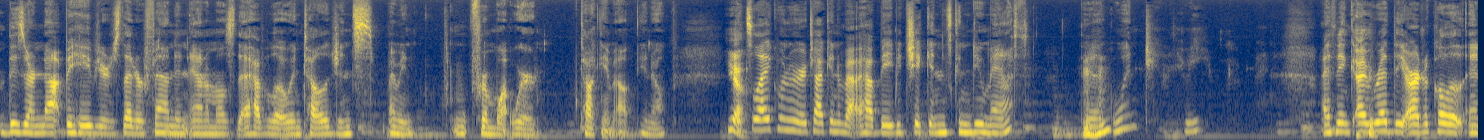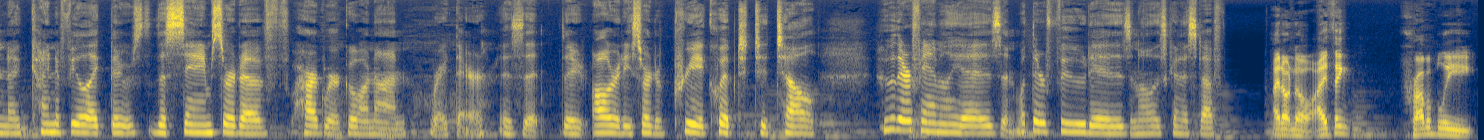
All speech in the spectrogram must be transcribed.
These are not behaviors that are found in animals that have low intelligence. I mean, from what we're talking about, you know. Yeah. It's like when we were talking about how baby chickens can do math. They're like mm-hmm. one, two, three. I think I read the article and I kind of feel like there's the same sort of hardware going on right there. Is that they're already sort of pre-equipped to tell who their family is and what their food is and all this kind of stuff. I don't know. I think probably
